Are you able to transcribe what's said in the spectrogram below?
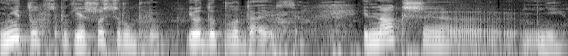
Мені тут спокійно, я щось роблю і докладаюся. Інакше е, ні.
